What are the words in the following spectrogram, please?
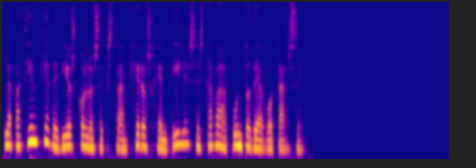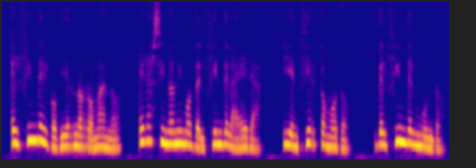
la paciencia de Dios con los extranjeros gentiles estaba a punto de agotarse. El fin del gobierno romano era sinónimo del fin de la era, y en cierto modo, del fin del mundo.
